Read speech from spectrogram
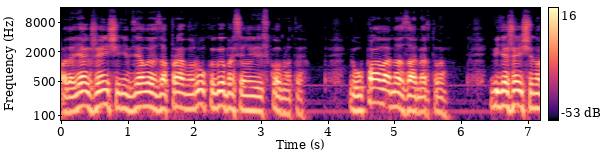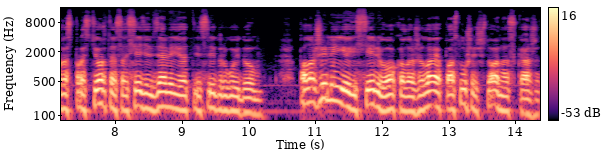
Подойдя к женщине, взял ее за правую руку и выбросил ее из комнаты. И упала она замертво. Видя женщину распростертую, соседи взяли ее и отнесли в другой дом. Положили ее и сели около, желая послушать, что она скажет.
